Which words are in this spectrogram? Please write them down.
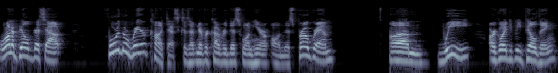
I want to build this out for the rare contest because I've never covered this one here on this program. Um, we are going to be building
